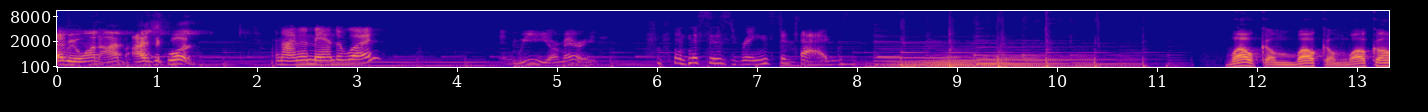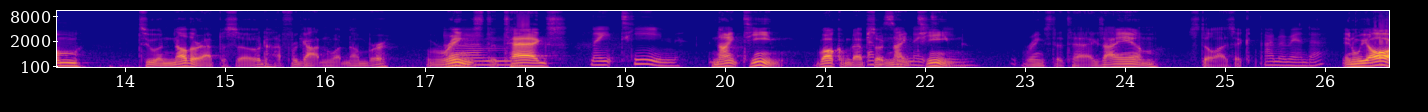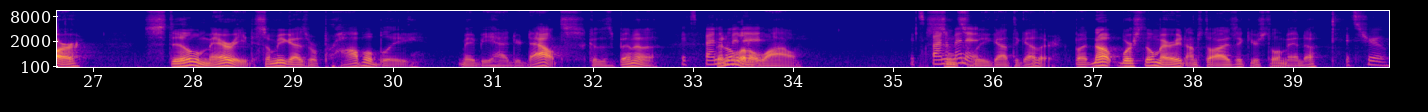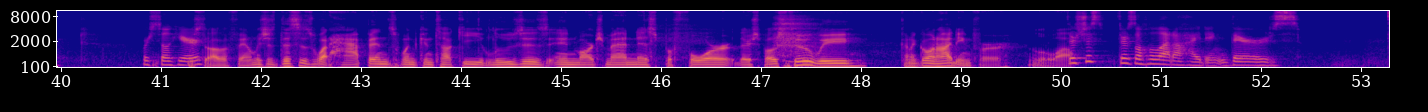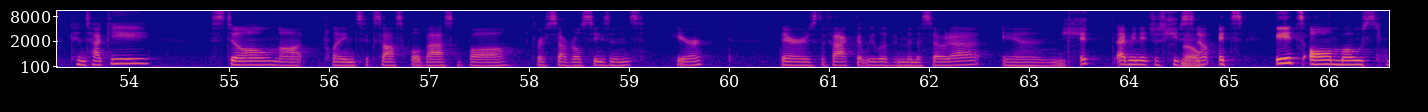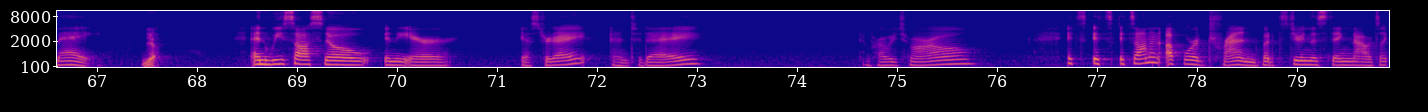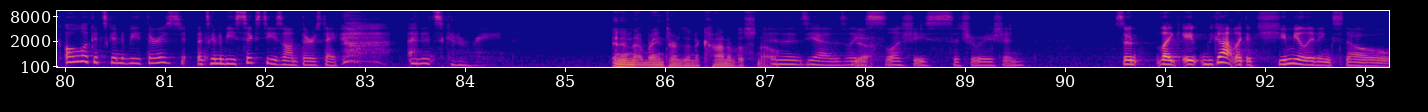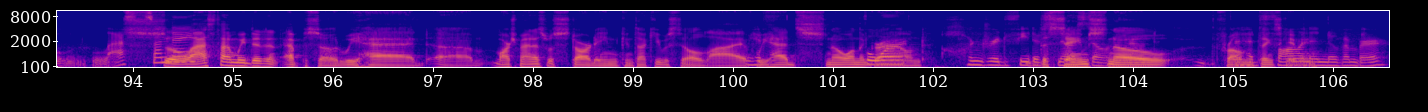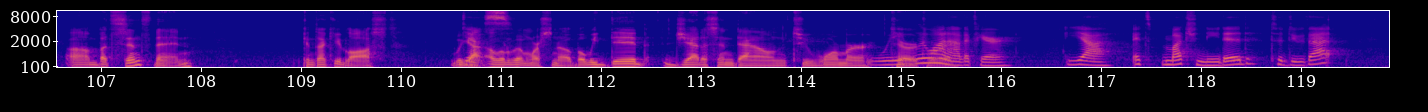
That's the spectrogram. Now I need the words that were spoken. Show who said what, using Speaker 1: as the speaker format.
Speaker 1: Hey everyone, I'm Isaac Wood,
Speaker 2: And I'm Amanda Wood,
Speaker 1: and we are married.
Speaker 2: and this is Rings to Tags.
Speaker 3: Welcome, welcome, welcome to another episode. I've forgotten what number. Rings
Speaker 2: Um,
Speaker 3: to tags
Speaker 2: 19.
Speaker 3: 19. Welcome to episode,
Speaker 2: Episode
Speaker 3: 19.
Speaker 2: 19.
Speaker 3: Rings to tags. I am still Isaac.
Speaker 2: I'm Amanda.
Speaker 3: And we are still married. Some of you guys were probably maybe had your doubts because it's been a
Speaker 2: It's been,
Speaker 3: been
Speaker 2: a,
Speaker 3: a, little while
Speaker 2: It's been a
Speaker 3: since
Speaker 2: minute.
Speaker 3: we got together. But no, we're still married. I'm still Isaac. You're still Amanda.
Speaker 2: It's true. We're still here.
Speaker 3: We still have a family. It's just this is what happens when Kentucky loses in March Madness before they're supposed to. We kind of go in hiding for a little while.
Speaker 2: There's just there's a whole lot of hiding. There's Kentucky still not playing successful basketball for several seasons here. There's the fact that we live in Minnesota and it I mean it just keeps
Speaker 3: Snow.
Speaker 2: snow. It's it's almost May.
Speaker 3: yeah,
Speaker 2: And we saw snow in the air yesterday and today and probably tomorrow. It's it's it's on an upward trend, but it's doing this thing now. It's like, "Oh, look, it's going to be Thursday. It's going to be 60s on Thursday." and it's going to rain.
Speaker 3: And then that rain turns into kind of a snow.
Speaker 2: And it's yeah, it's like
Speaker 3: Yeah.
Speaker 2: a slushy situation. So like it, we got like accumulating snow last Sunday.
Speaker 3: So last time we did an episode, we had um, March Madness was starting. Kentucky was still alive. We
Speaker 2: had
Speaker 3: had, snow on the ground.
Speaker 2: hundred feet of
Speaker 3: The
Speaker 2: snow
Speaker 3: same
Speaker 2: still on the ground
Speaker 3: snow
Speaker 2: that
Speaker 3: from
Speaker 2: had fallen
Speaker 3: Thanksgiving.
Speaker 2: in November.
Speaker 3: Um, but since then, Kentucky lost. We got a little bit more snow, but we did jettison down to warmer
Speaker 2: We,
Speaker 3: territory.
Speaker 2: we want out of here. Yeah, it's much needed to do that.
